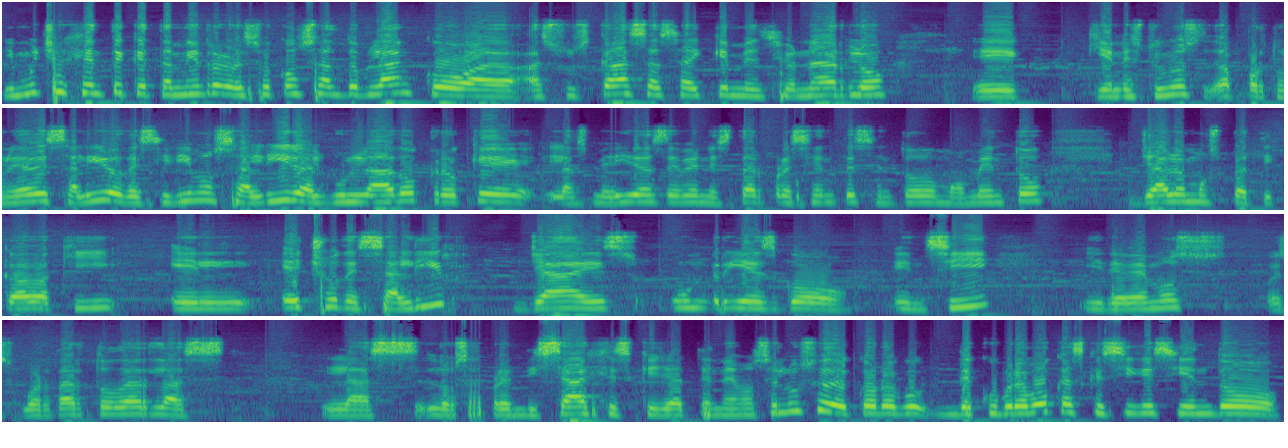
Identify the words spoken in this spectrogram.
y mucha gente que también regresó con saldo blanco a, sus casas, hay que mencionarlo. Eh, quienes tuvimos la oportunidad de salir o decidimos salir a algún lado, creo que las medidas deben estar presentes en todo momento. Ya lo hemos platicado aquí, el hecho de salir ya es un riesgo en sí y debemos pues guardar todas las, las los aprendizajes que ya tenemos. El uso de, de cubrebocas que sigue siendo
